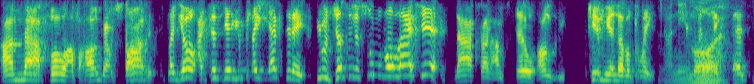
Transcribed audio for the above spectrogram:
I'm not full. I'm hungry. I'm starving. Like, yo, I just gave you a plate yesterday. You were just in the Super Bowl last year. Nah, son, I'm still hungry. Give me another plate. I need more. Doesn't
